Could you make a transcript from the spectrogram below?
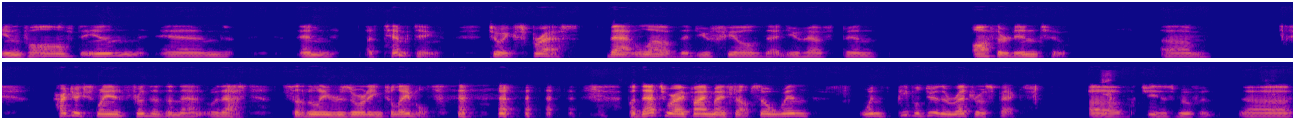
involved in, and and attempting to express that love that you feel that you have been authored into. Um, hard to explain it further than that without suddenly resorting to labels. but that's where I find myself. So when when people do the retrospect of yeah. Jesus movement, uh,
